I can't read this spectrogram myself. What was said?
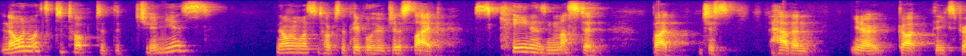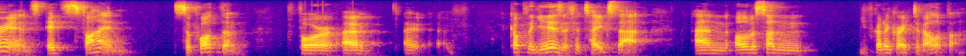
no one wants to talk to the juniors. No one wants to talk to the people who just, like, keen as mustard, but just haven't, you know, got the experience. It's fine. Support them for a, a, a couple of years if it takes that, and all of a sudden you've got a great developer,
